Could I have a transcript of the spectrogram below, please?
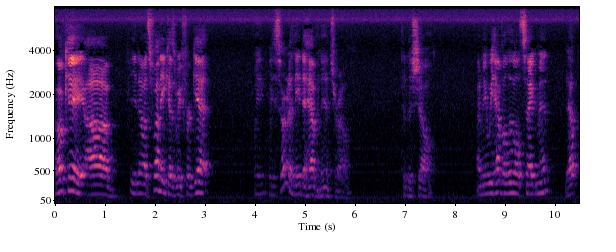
Okay, uh, you know, it's funny because we forget, we, we sort of need to have an intro to the show. I mean, we have a little segment. Yep.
